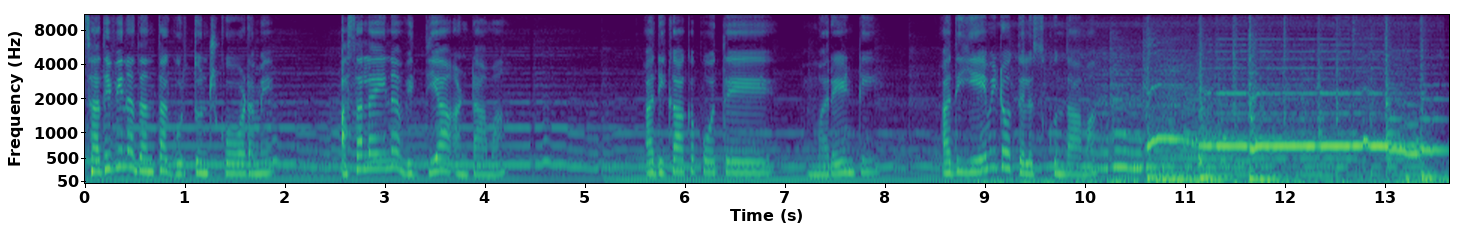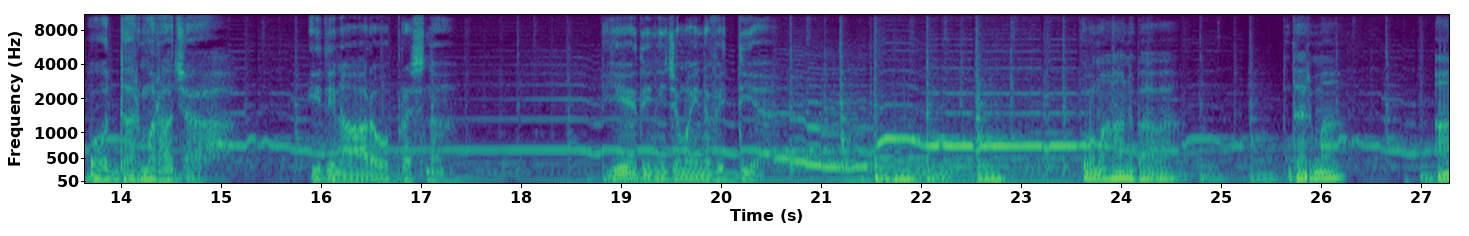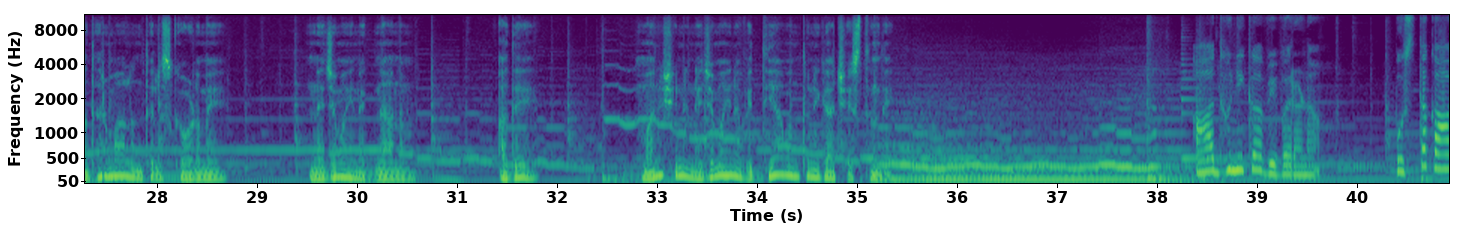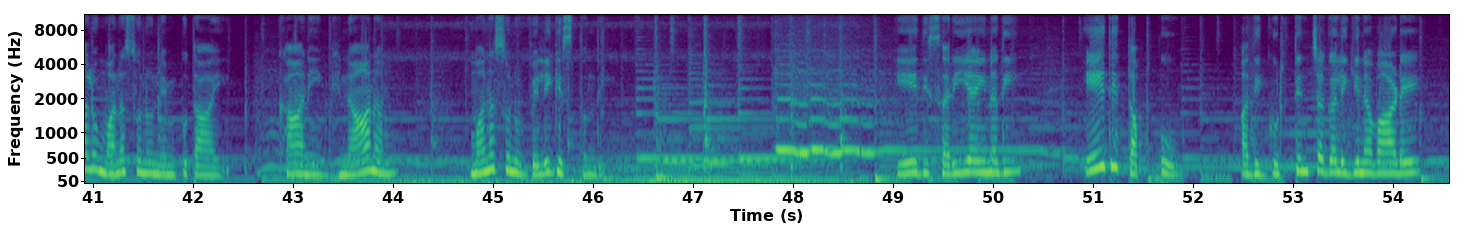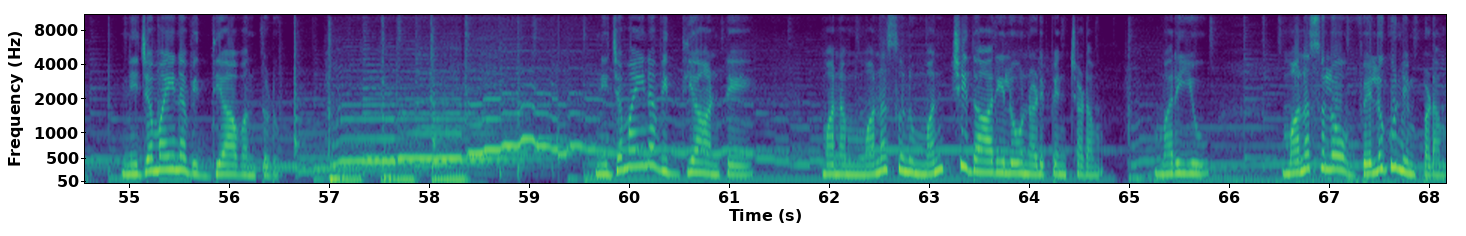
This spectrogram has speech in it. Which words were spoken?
చదివినదంతా గుర్తుంచుకోవడమే అసలైన విద్య అంటామా? అది కాకపోతే మరేంటి? అది ఏమిటో తెలుసుకుందామా? ఓ ధర్మరాజా ఇది నా ఆరవ ప్రశ్న. ఏది నిజమైన విద్య? ఓ మహానుభావ ధర్మ ఆధర్మాలను తెలుసుకోవడమే నిజమైన జ్ఞానం అదే మనిషిని నిజమైన విద్యావంతునిగా చేస్తుంది. ఆధునిక వివరణ. పుస్తకాలు మనసును నింపుతాయి కాని జ్ఞానం మనసును వెలిగిస్తుంది. ఏది సరి అయినది ఏది తప్పు అది గుర్తించగలిగినవాడే నిజమైన విద్యావంతుడు. నిజమైన విద్య అంటే మనం మనసును మంచి దారిలో నడిపించడం మరియు మనసులో వెలుగు నింపడం.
